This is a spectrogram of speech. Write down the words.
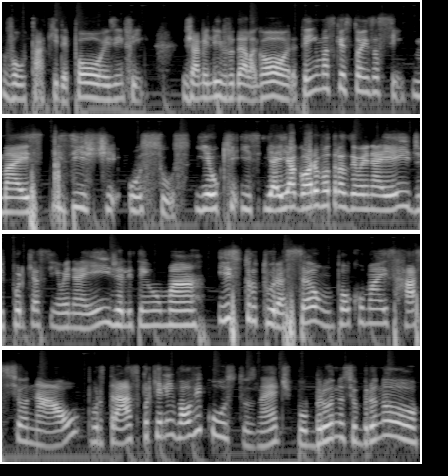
voltar aqui depois, enfim já me livro dela agora. Tem umas questões assim, mas existe o SUS. E eu que e aí agora eu vou trazer o NIH porque assim, o NIH ele tem uma estruturação um pouco mais racional por trás, porque ele envolve custos, né? Tipo, o Bruno, se o Bruno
